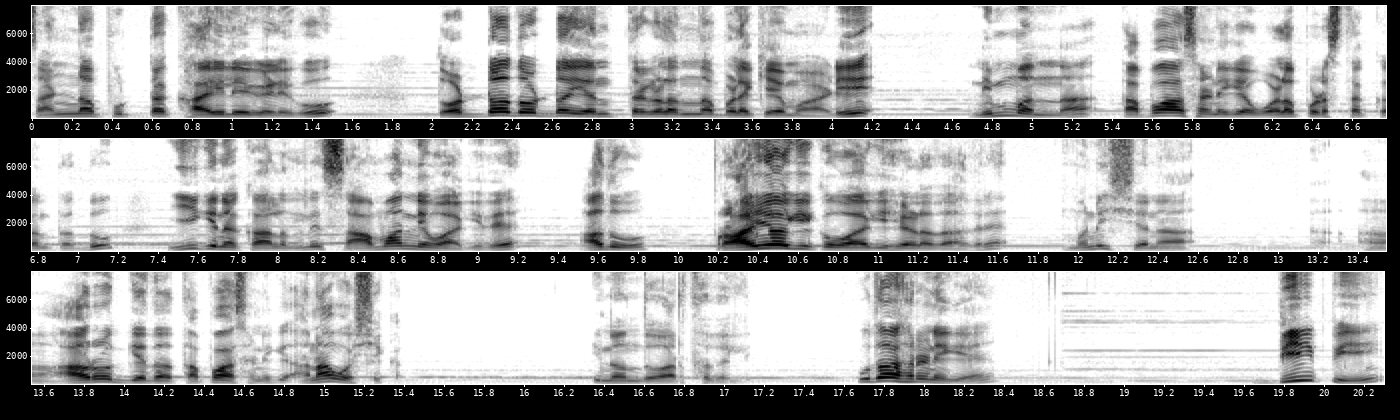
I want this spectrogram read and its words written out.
ಸಣ್ಣ ಪುಟ್ಟ ಕಾಯಿಲೆಗಳಿಗೂ ದೊಡ್ಡ ದೊಡ್ಡ ಯಂತ್ರಗಳನ್ನು ಬಳಕೆ ಮಾಡಿ ನಿಮ್ಮನ್ನು ತಪಾಸಣೆಗೆ ಒಳಪಡಿಸ್ತಕ್ಕಂಥದ್ದು ಈಗಿನ ಕಾಲದಲ್ಲಿ ಸಾಮಾನ್ಯವಾಗಿದೆ. ಅದು ಪ್ರಾಯೋಗಿಕವಾಗಿ ಹೇಳೋದಾದರೆ ಮನುಷ್ಯನ ಆರೋಗ್ಯದ ತಪಾಸಣೆಗೆ ಅನಾವಶ್ಯಕ. ಇನ್ನೊಂದು ಅರ್ಥದಲ್ಲಿ. ಉದಾಹರಣೆಗೆ, ಬಿ ಪಿ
